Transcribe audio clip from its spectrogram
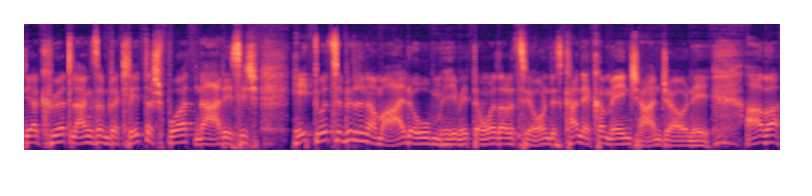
der gehört langsam der Klettersport. Na, das ist, hey, tut es ein bisschen normal da oben hey, mit der Moderation, das kann ja kein Mensch anschauen. Hey. Aber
